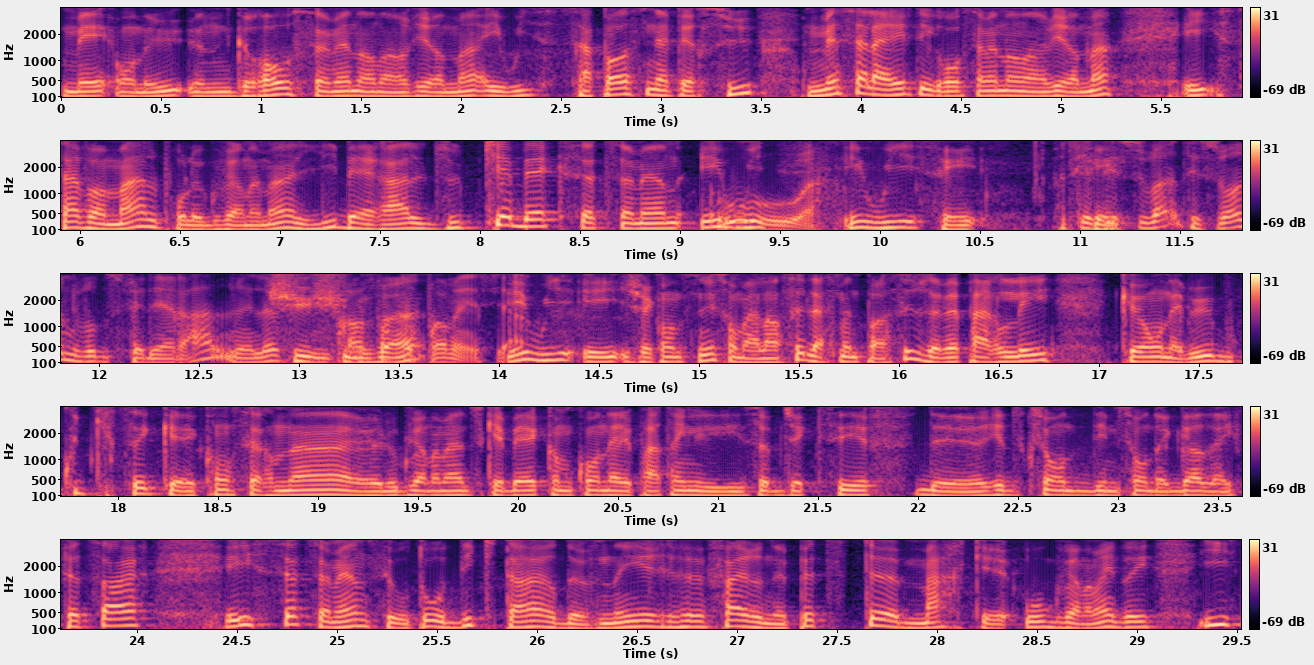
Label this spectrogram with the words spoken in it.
mais on a eu une grosse semaine en environnement, et oui, ça passe inaperçu, mais ça arrive des grosses semaines en environnement, et ça va mal pour le gouvernement libéral du Québec cette semaine. Et oui, et oui, c'est parce que t'es souvent, es souvent au niveau du fédéral, mais là, je tu souvent, provincial. Et oui, et je vais continuer sur ma lancée de la semaine passée. Je vous avais parlé qu'on avait eu beaucoup de critiques euh, concernant euh, le gouvernement du Québec, comme qu'on n'allait pas atteindre les objectifs de réduction d'émissions de gaz à effet de serre. Et cette semaine, c'est au tour d'Équiterre de venir faire une petite marque au gouvernement et dire, I,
